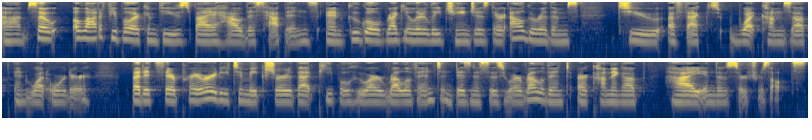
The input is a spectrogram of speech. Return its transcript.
Um, so, a lot of people are confused by how this happens, and Google regularly changes their algorithms to affect what comes up in what order. But it's their priority to make sure that people who are relevant and businesses who are relevant are coming up high in those search results.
